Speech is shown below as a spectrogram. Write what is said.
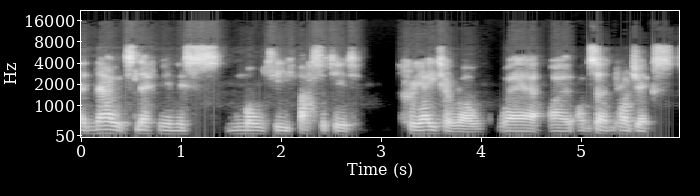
and now it's left me in this multifaceted creator role where I, on certain projects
